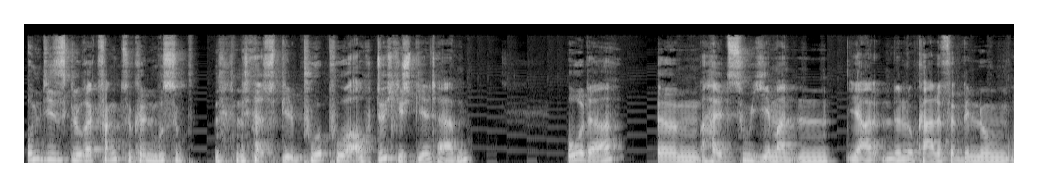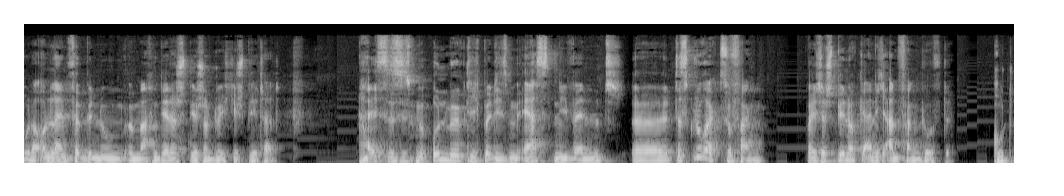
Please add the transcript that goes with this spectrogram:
um dieses Glurak fangen zu können, musst du das Spiel Purpur auch durchgespielt haben. Oder ähm, halt zu jemanden, ja, eine lokale Verbindung oder Online-Verbindung machen, der das Spiel schon durchgespielt hat. Heißt, es ist mir unmöglich, bei diesem ersten Event äh, das Glurak zu fangen, weil ich das Spiel noch gar nicht anfangen durfte. Gut.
